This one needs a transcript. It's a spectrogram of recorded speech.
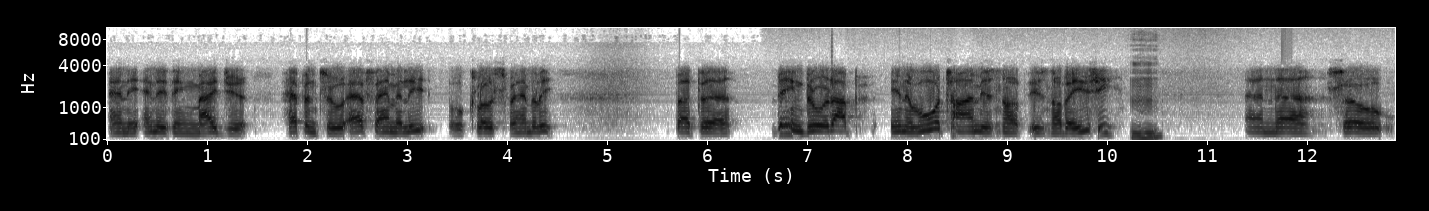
any anything major happen to our family or close family. But uh, being brought up in a wartime is not is not easy, mm-hmm. and uh, so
